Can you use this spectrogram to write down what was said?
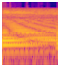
Yeah.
